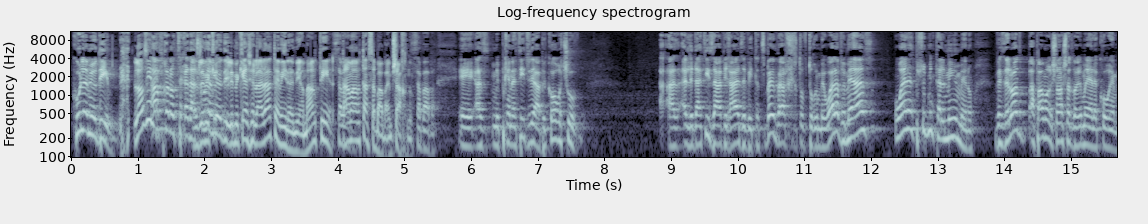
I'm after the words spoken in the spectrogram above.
כולם יודעים. לא, אז הנה. אף אחד לא צריך לדעת, כולם יודעים. למקרה שלא ידעתם, הנה אני אמרתי, אתה. אמרת, סבבה, המשכנו. סבבה. אה, אז מבחינתי, אתה יודע, הביקורת שוב, לדעתי זהבי ראה את זה והתעצבן והלך לכתוב טורים בוואלה, ומאז ynet פשוט מתעלמים ממנו. וזה לא הפעם הראשונה שהדברים האלה קורים.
